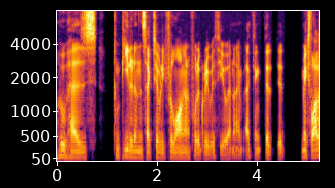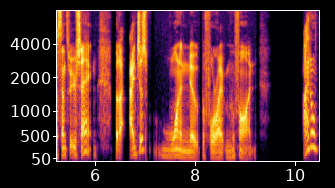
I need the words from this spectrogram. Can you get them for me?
who has competed in this activity for long enough would agree with you. And I, I think that it makes a lot of sense what you're saying. But I, I just want to note before I move on. I don't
